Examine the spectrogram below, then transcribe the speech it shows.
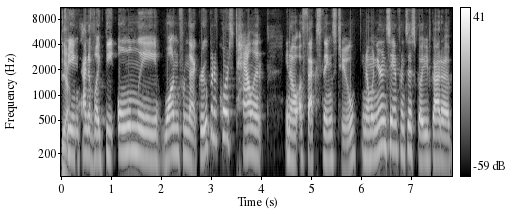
Yeah. being kind of like the only one from that group. And of course, talent, you know, affects things too. You know, when you're in San Francisco, you've got a,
